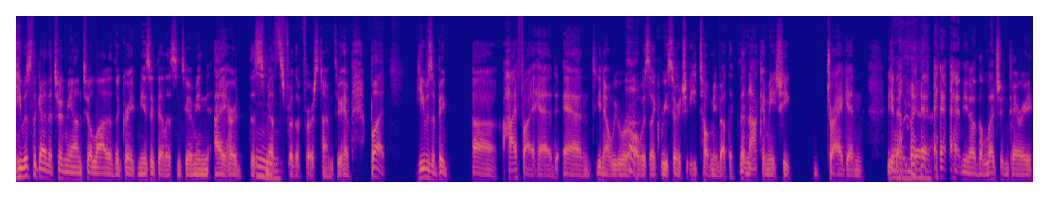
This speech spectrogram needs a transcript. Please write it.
he was the guy that turned me on to a lot of the great music that I listened to. I mean, I heard the mm. Smiths for the first time through him, but he was a big uh, hi-fi head, and you know, we were huh. always like research. He told me about like the Nakamichi dragon, you know, oh, yeah. and, you know the legendary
